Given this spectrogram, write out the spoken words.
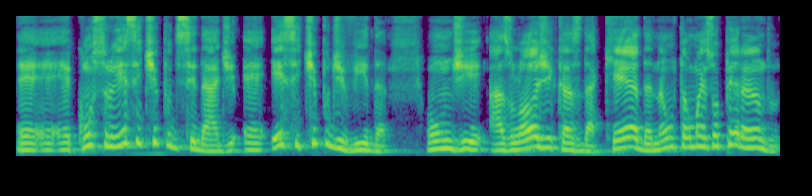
É, é, é, construir esse tipo de cidade, é esse tipo de vida, onde as lógicas da queda não estão mais operando,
